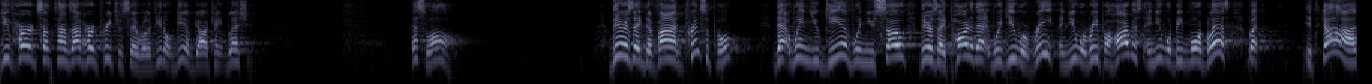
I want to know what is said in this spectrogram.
you've heard sometimes, I've heard preachers say, well, if you don't give, God can't bless you. That's law. There is a divine principle that when you give, when you sow, there's a part of that where you will reap and you will reap a harvest and you will be more blessed. But if God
